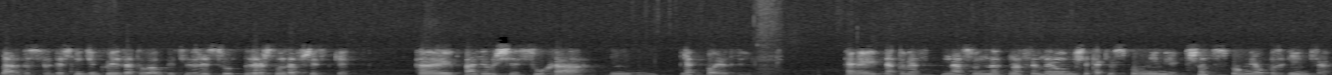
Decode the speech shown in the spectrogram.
bardzo serdecznie dziękuję za tę audycję, zresztą, zresztą za wszystkie. E, Panią się słucha mm, jak poezji. E, Natomiast nasunę- nasunęło mi się takie wspomnienie. Ksiądz wspomniał o zdjęciach.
